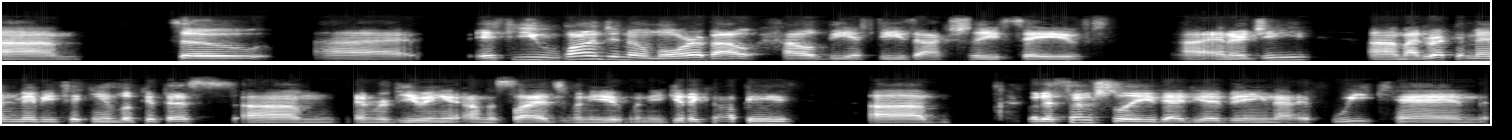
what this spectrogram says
Um, so uh, if you wanted to know more about how VFDs actually save uh, energy, um, I'd recommend maybe taking a look at this um, and reviewing it on the slides when you when you get a copy. Uh, but essentially, the idea being that if we can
